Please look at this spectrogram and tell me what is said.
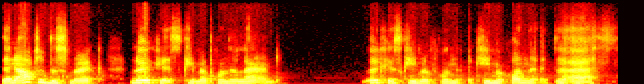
Then out of the smoke, locusts came upon the land. Locusts came upon came upon the, the earth.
